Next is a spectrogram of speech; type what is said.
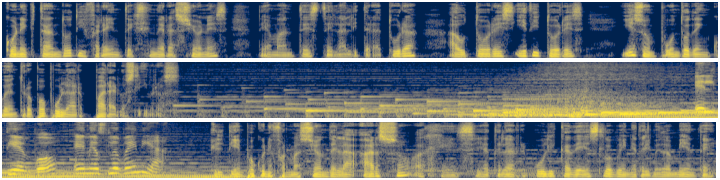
conectando diferentes generaciones de amantes de la literatura, autores y editores, y es un punto de encuentro popular para los libros. El tiempo en Eslovenia. El tiempo con información de la ARSO, Agencia de la República de Eslovenia del Medio Ambiente.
